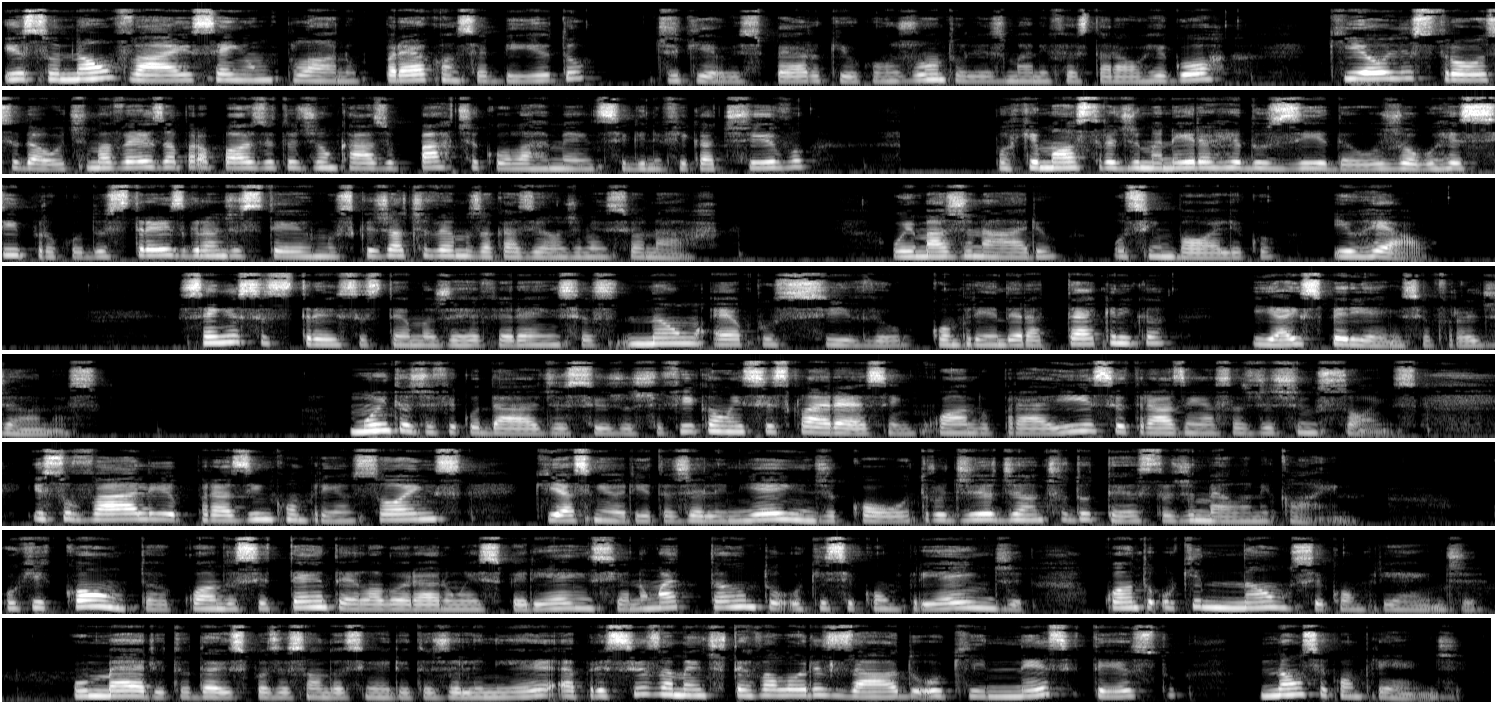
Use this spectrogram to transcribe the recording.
Isso não vai sem um plano pré-concebido, de que eu espero que o conjunto lhes manifestará o rigor, que eu lhes trouxe da última vez a propósito de um caso particularmente significativo, porque mostra de maneira reduzida o jogo recíproco dos três grandes termos que já tivemos ocasião de mencionar: o imaginário, o simbólico e o real. Sem esses três sistemas de referências, não é possível compreender a técnica e a experiência freudianas. Muitas dificuldades se justificam e se esclarecem quando para aí se trazem essas distinções. Isso vale para as incompreensões que a senhorita Gelinier indicou outro dia diante do texto de Melanie Klein. O que conta quando se tenta elaborar uma experiência não é tanto o que se compreende quanto o que não se compreende. O mérito da exposição da senhorita Gelinier é precisamente ter valorizado o que nesse texto não se compreende.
